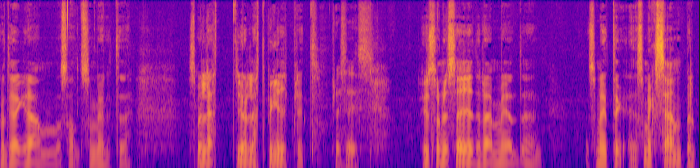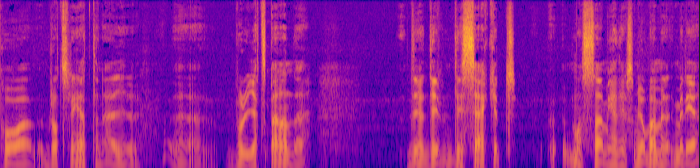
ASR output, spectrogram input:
och diagram och sånt som är lite som är lätt, det lättbegripligt. Precis. Just som du säger det där med eh, som, ett, som exempel på brottsligheten är ju eh, vore jättespännande. Det, det, det är säkert massa medier som jobbar med, med det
